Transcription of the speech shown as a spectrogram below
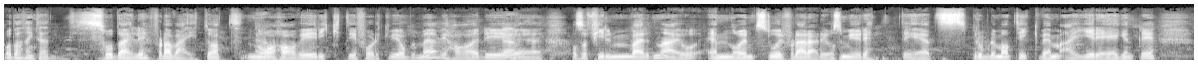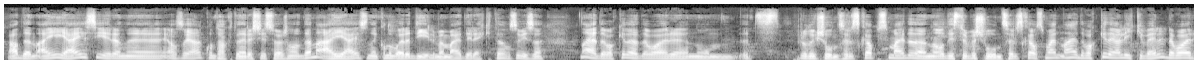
Og da tenkte jeg så deilig, for da veit du at nå har vi riktige folk vi jobber med. Vi har de Ja. Altså filmverdenen er jo enormt stor, for der er det jo så mye rettighetsproblematikk. Hvem eier egentlig? Ja, den eier jeg, sier en eh, Altså, jeg har kontaktet en regissør sånn, den eier jeg, så den kan du bare deale med meg direkte. Og så viser Nei, det var ikke det. Det var eh, noen, et produksjonsselskap som eide den, og distribusjonsselskap som eide Nei, det var ikke det allikevel. Det var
